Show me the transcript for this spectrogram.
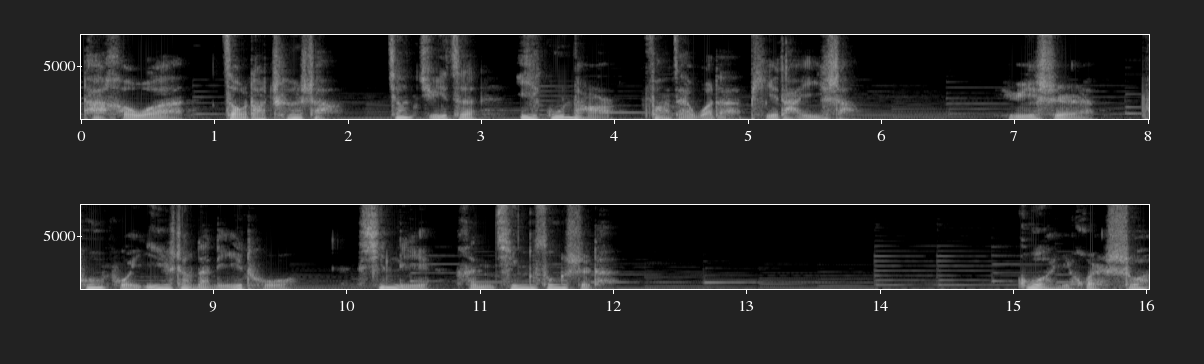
他和我走到车上，将橘子一股脑儿放在我的皮大衣上，于是扑扑衣上的泥土，心里很轻松似的。过一会儿说：“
